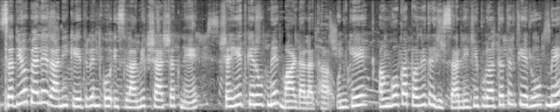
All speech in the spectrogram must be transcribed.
सदियों पहले रानी केतविन को इस्लामिक शासक ने शहीद के रूप में मार डाला था उनके अंगों का पवित्र हिस्सा निजी पुरातत्व के रूप में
